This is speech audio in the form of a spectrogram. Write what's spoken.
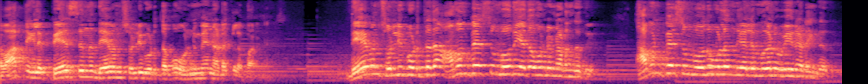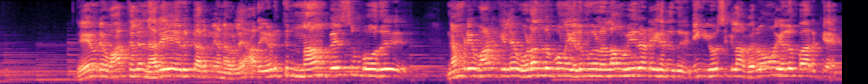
வார்த்தைகளை பேசுன்னு தேவன் சொல்லி கொடுத்தப்போ ஒண்ணுமே நடக்கல பாருங்க. தேவன் சொல்லி கொடுத்தத அவன் பேசும்போது ஏதோ ஒன்று நடந்தது. அவன் பேசும்போது உலர்ந்து எலும்புகள் உயிரடைந்தது. தேவனுடைய வார்த்தையில நிறைய இருக்கு அருமையானவர்களே. அதை எடுத்து நாம் பேசும்போது நம்முடைய வாழ்க்கையில உலர்ந்து போன எலும்புகள் எல்லாம் உயிரடைகிறது. நீங்க யோசிக்கலாம் வெறும் எலும்பா இருக்கே.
